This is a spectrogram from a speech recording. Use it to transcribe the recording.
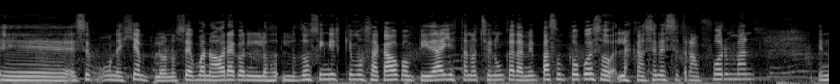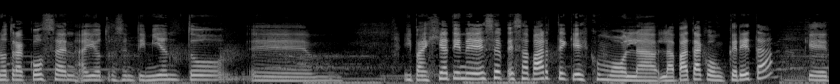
Eh, ese es un ejemplo, no sé, bueno, ahora con los, los dos singles que hemos sacado con Pidá y Esta Noche Nunca también pasa un poco eso, las canciones se transforman en otra cosa, en- hay otro sentimiento. eh, y Pangea tiene ese, esa parte que es como la, la pata concreta, que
